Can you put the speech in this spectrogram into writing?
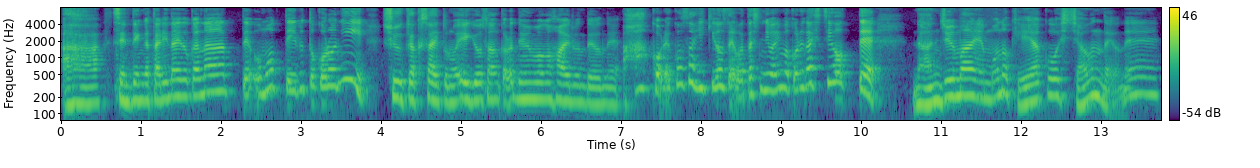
ああ、宣伝が足りないのかなって思っているところに集客サイトの営業さんから電話が入るんだよね。ああ、これこそ引き寄せ。私には今これが必要って何十万円もの契約をしちゃうんだよね。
